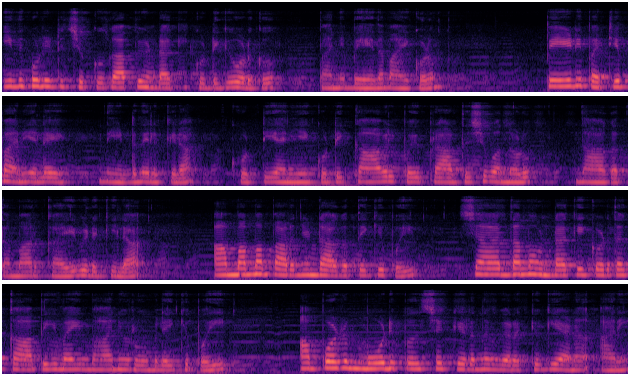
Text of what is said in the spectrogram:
ഇത് കൂടിയിട്ട് ചുക്കുകാപ്പി ഉണ്ടാക്കി കുട്ടിക്ക് കൊടുക്കൂ. പനി ഭേദമായിക്കോളും. പേടി പറ്റിയ പനിയല്ലേ? നീണ്ടു നിൽക്കില്ല. കുട്ടി അനിയെ കുട്ടി കാവിൽ പോയി പ്രാർത്ഥിച്ചു വന്നോളൂ. നാഗത്തമാർ കൈവിടുക്കില്ല. അമ്മമ്മ പറഞ്ഞുകൊണ്ട് അകത്തേക്ക് പോയി. ശാരദാമ്മ ഉണ്ടാക്കി കൊടുത്ത കാപ്പിയുമായി ഭാനു റൂമിലേക്ക് പോയി. അപ്പോഴും മൂടി പൊതിച്ച് കിടന്ന് വിറയ്ക്കുകയാണ് അനി.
